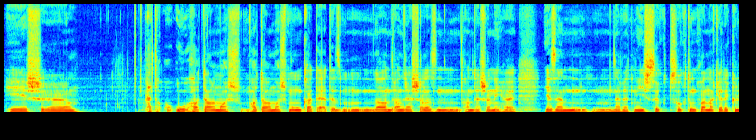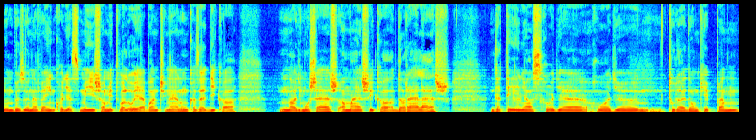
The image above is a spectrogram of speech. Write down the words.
és hát hatalmas, hatalmas munka, tehát ez Andrással, az, Andrással néha ezen nevetni is szoktunk, vannak erre különböző neveink, hogy ez mi is, amit valójában csinálunk, az egyik a, nagy mosás, a másik a darálás, de tény az, hogy, eh, hogy eh, tulajdonképpen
